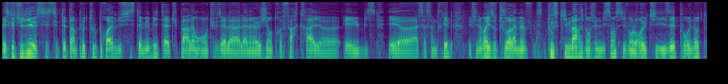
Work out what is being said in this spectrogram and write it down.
Mais ce que tu dis, c'est peut-être un peu tout le problème du système Ubi. Tu parlais, on- tu faisais la- l'analogie entre Far Cry euh, et, Ubis, et euh, Assassin's Creed, mais finalement ils ont toujours la même. Tout ce qui marche dans une licence, ils vont le réutiliser pour une autre.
